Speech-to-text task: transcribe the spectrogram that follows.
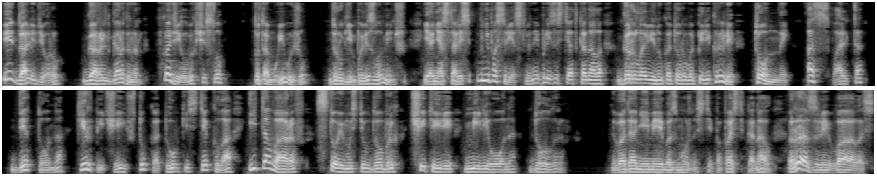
и дали дёру. Гарольд Гарденер входил в их число, потому и выжил. Другим повезло меньше, и они остались в непосредственной близости от канала, горловину которого перекрыли тонны асфальта, бетона, кирпичей, штукатурки, стекла и товаров стоимостью в добрых 4 миллиона долларов. Вода, не имея возможности попасть в канал, разливалась,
